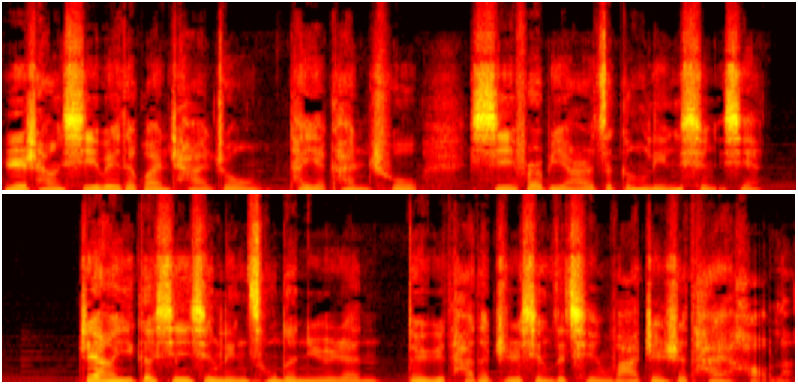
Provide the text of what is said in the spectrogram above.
日常细微的观察中，他也看出媳妇儿比儿子更灵醒些。这样一个心性灵聪的女人，对于他的直性子秦娃真是太好了。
